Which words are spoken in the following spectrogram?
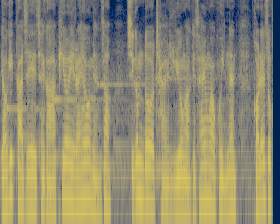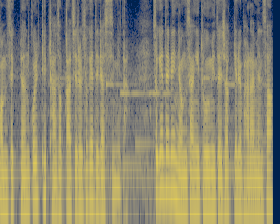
여기까지 제가 POE를 해오면서 지금도 잘 유용하게 사용하고 있는 거래소 검색편 꿀팁 다섯 가지를 소개드렸습니다. 소개드린 영상이 도움이 되셨기를 바라면서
